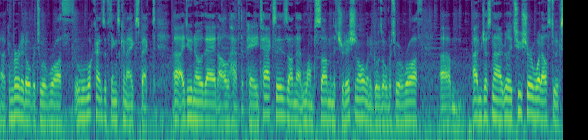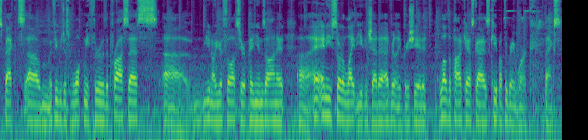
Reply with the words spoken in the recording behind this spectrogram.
uh, converted over to a Roth, what kinds of things can I expect? Uh, I do know that I'll have to pay taxes on that lump sum in the traditional when it goes over to a Roth. Um, I'm just not really too sure what else to expect. Um, if you could just walk me through the process, uh, you know, your thoughts, your opinions on it, uh, any sort of light that you can shed, I'd really appreciate it. Love the podcast, guys. Keep up the great work. Thanks.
